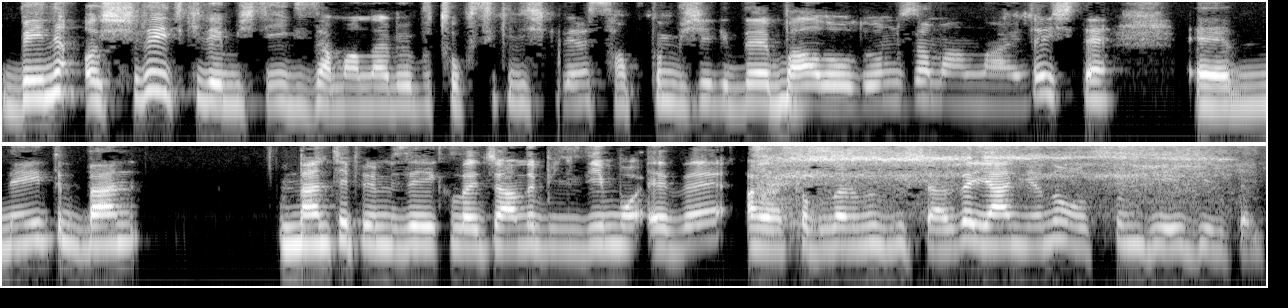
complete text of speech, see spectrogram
beni aşırı etkilemişti ilk zamanlar böyle bu toksik ilişkilere sapkın bir şekilde bağlı olduğum zamanlarda işte e, neydi ben ben tepemize yıkılacağını bildiğim o eve ayakkabılarımız dışarıda yan yana olsun diye girdim.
